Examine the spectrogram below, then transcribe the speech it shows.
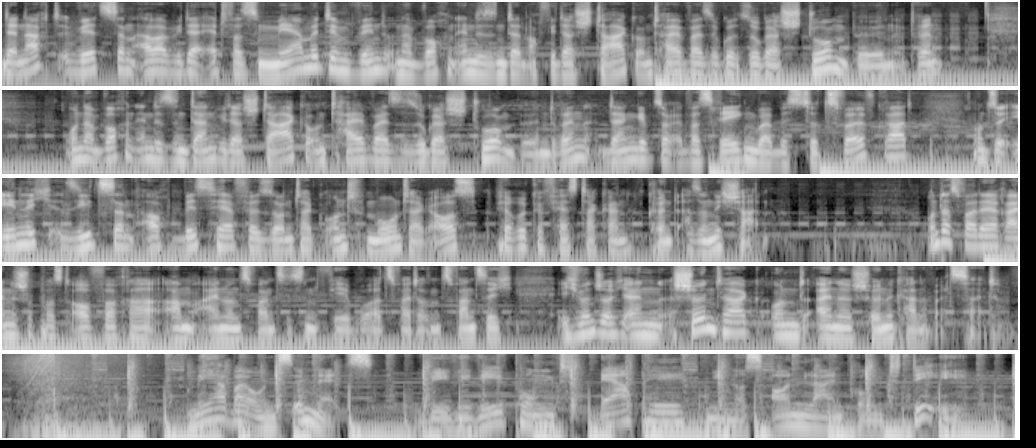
In der Nacht wird es dann aber wieder etwas mehr mit dem Wind und am Wochenende sind dann auch wieder starke und teilweise sogar Sturmböen drin. Und am Wochenende sind dann wieder starke und teilweise sogar Sturmböen drin. Dann gibt es auch etwas Regen bei bis zu 12 Grad. Und so ähnlich sieht es dann auch bisher für Sonntag und Montag aus. Perücke festtackern könnte also nicht schaden. Und das war der Rheinische Postaufwacher am 21. Februar 2020. Ich wünsche euch einen schönen Tag und eine schöne Karnevalszeit. Mehr bei uns im Netz www.rp-online.de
